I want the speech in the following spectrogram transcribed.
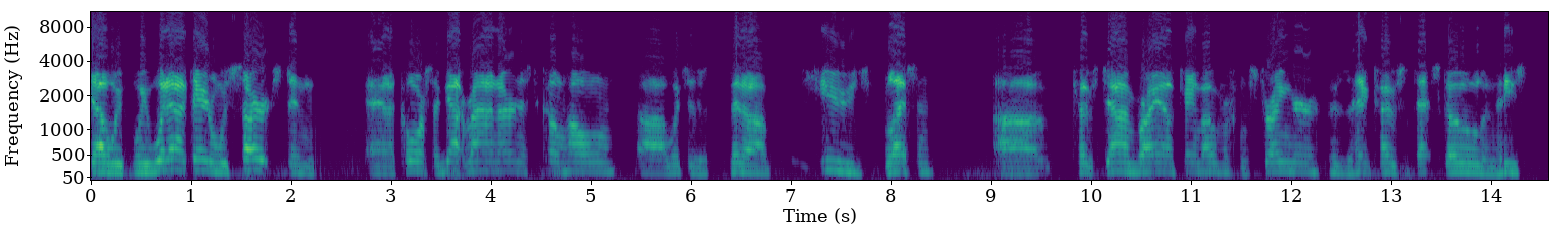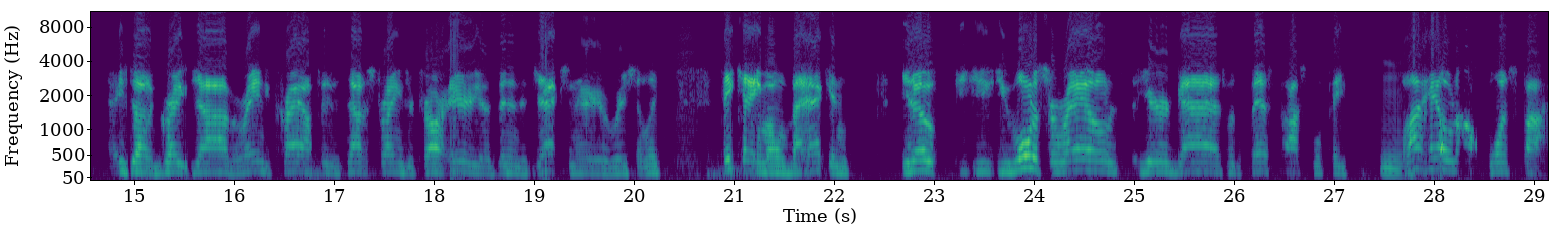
you know, we, we went out there and we searched, and, and of course, I got Ryan Ernest to come home, uh, which has been a huge blessing. Uh, Coach John Brown came over from Stringer, who's the head coach at that school, and he's he's done a great job. Randy Kraft, who's not a stranger to our area, has been in the Jackson area recently. He came on back, and you know, you, you want to surround your guys with the best possible people. Mm. Well, I held off one spot.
